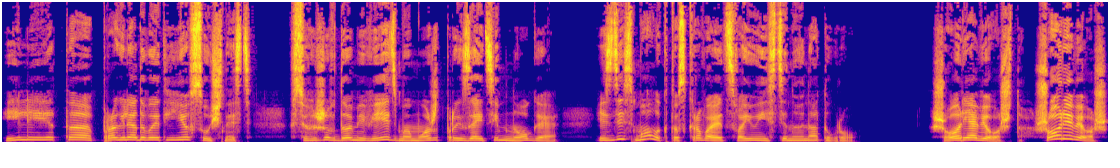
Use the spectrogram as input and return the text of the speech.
Или это проглядывает ее сущность. Все же в доме ведьмы может произойти многое, и здесь мало кто скрывает свою истинную натуру. «Шо ревешь-то? Шо ревешь?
